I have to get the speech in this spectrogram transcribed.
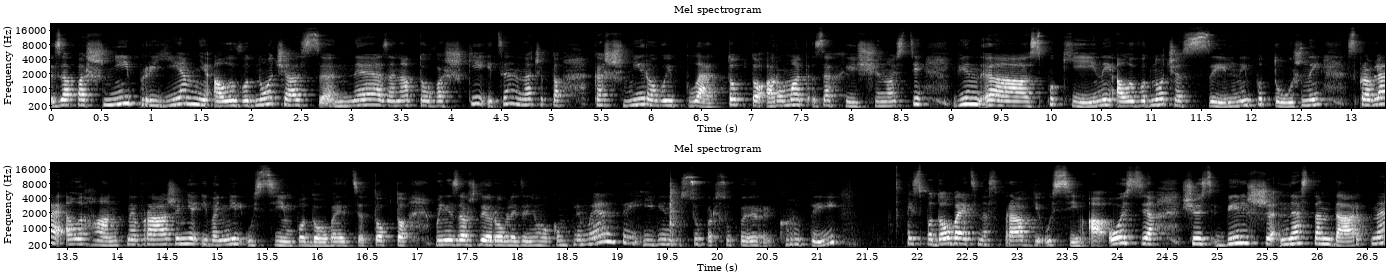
запашні, приємні, але водночас не занадто важкі. І це начебто кашміровий плед, тобто аромат захищеності. Він е, спокійний, але водночас сильний, потужний, справляє елегантне враження, і ваніль усім подобається. Тобто мені завжди роблять за нього компліменти, і він супер-супер крутий. І сподобається насправді усім. А ось щось більш нестандартне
